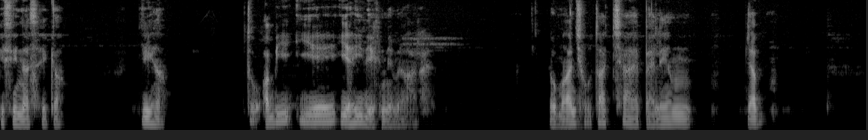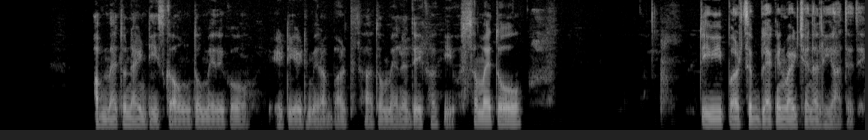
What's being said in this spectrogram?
इसी नशे का। जी हाँ। तो अभी ये यही देखने में आ रहा है। रोमांच होता अच्छा है, पहले हम जब अब मैं तो नाइन्टीज़ का हूँ तो मेरे को एटी एट मेरा बर्थ था तो मैंने देखा कि उस समय तो टीवी पर सिर्फ़ ब्लैक एंड वाइट चैनल ही आते थे,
